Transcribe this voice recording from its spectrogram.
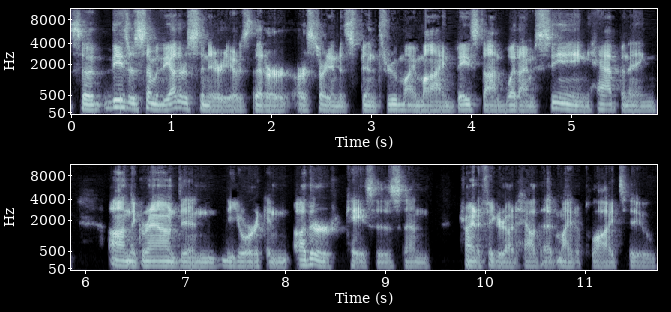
so these are some of the other scenarios that are, are starting to spin through my mind based on what I'm seeing happening on the ground in New York and other cases and trying to figure out how that might apply to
